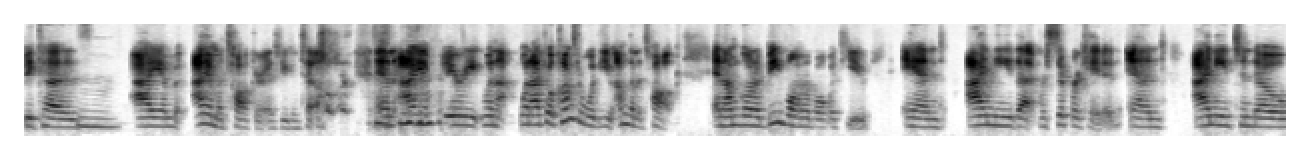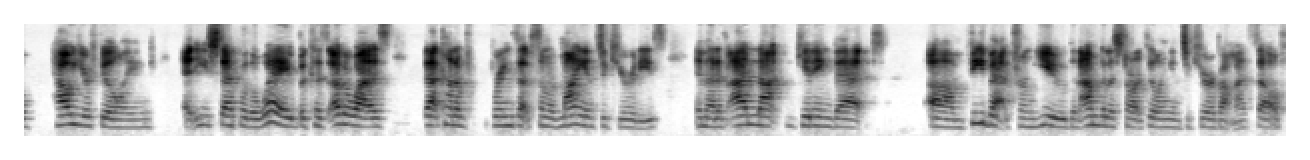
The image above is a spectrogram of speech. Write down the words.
because Mm. I am I am a talker, as you can tell, and I am very when I when I feel comfortable with you, I'm going to talk and I'm going to be vulnerable with you, and I need that reciprocated, and I need to know how you're feeling at each step of the way because otherwise that kind of brings up some of my insecurities, and that if I'm not getting that um, feedback from you, then I'm going to start feeling insecure about myself.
